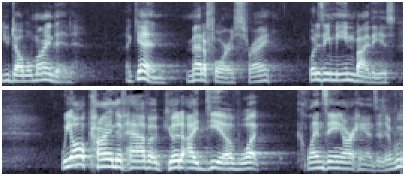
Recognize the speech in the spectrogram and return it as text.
you double minded. Again, metaphors, right? What does he mean by these? We all kind of have a good idea of what cleansing our hands is. If we,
